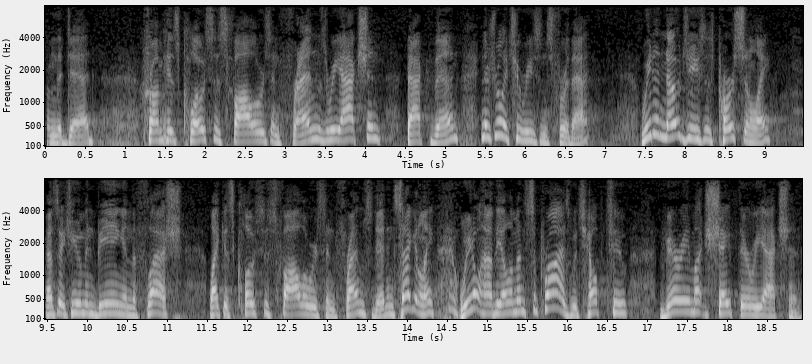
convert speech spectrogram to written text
from the dead, from his closest followers and friends' reaction back then. And there's really two reasons for that. We didn't know Jesus personally as a human being in the flesh like his closest followers and friends did. And secondly, we don't have the element of surprise, which helped to very much shape their reaction.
